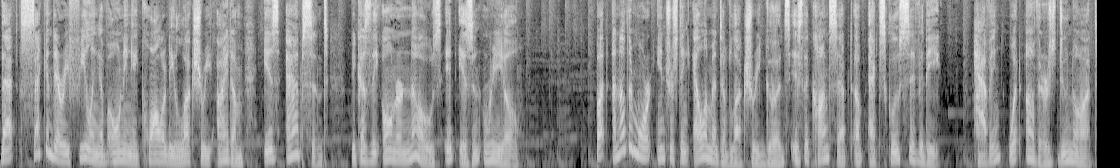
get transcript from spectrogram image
That secondary feeling of owning a quality luxury item is absent because the owner knows it isn't real. But another more interesting element of luxury goods is the concept of exclusivity, having what others do not.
